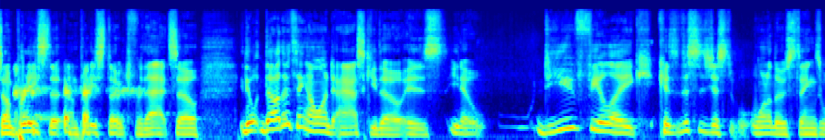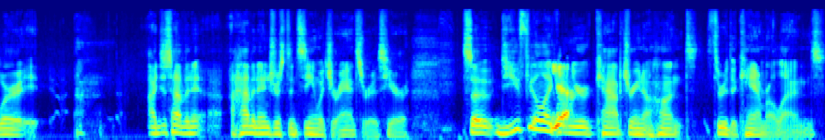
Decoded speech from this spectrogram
so I'm pretty sto- I'm pretty stoked for that. So know, the other thing I wanted to ask you though is you know, do you feel like because this is just one of those things where it, I just have an I have an interest in seeing what your answer is here. So do you feel like yeah. when you're capturing a hunt through the camera lens,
